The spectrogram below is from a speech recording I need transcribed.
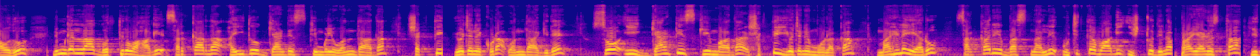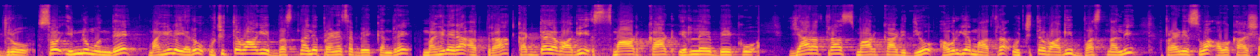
ಹೌದು, ನಿಮಗೆಲ್ಲ ಗೊತ್ತಿರುವ ಹಾಗೆ ಸರ್ಕಾರದ ಐದು ಗ್ಯಾರಂಟಿ ಸ್ಕೀಮ್ಗಳಲ್ಲಿ ಒಂದಾದ ಯೋಜನೆ ಕೂಡ ಒಂದಾಗಿದೆ. ಸೊ, ಈ ಗ್ಯಾರಂಟಿ ಸ್ಕೀಮ್ ಆದ ಶಕ್ತಿ ಯೋಜನೆ ಮೂಲಕ ಮಹಿಳೆಯರು ಸರ್ಕಾರಿ ಬಸ್ನಲ್ಲಿ ಉಚಿತವಾಗಿ ಇಷ್ಟು ದಿನ ಪ್ರಯಾಣಿಸ್ತಾ ಇದ್ರು. ಸೊ, ಇನ್ನು ಮುಂದೆ ಮಹಿಳೆಯರು ಉಚಿತವಾಗಿ ಬಸ್ನಲ್ಲಿ ಪ್ರಯಾಣಿಸಬೇಕಂದ್ರೆ ಮಹಿಳೆಯರ ಹತ್ರ ಕಡ್ಡಾಯವಾಗಿ ಸ್ಮಾರ್ಟ್ ಕಾರ್ಡ್ ಇರಲೇಬೇಕು. ಯಾರ ಹತ್ರ ಸ್ಮಾರ್ಟ್ ಕಾರ್ಡ್ ಇದೆಯೋ ಅವರಿಗೆ ಮಾತ್ರ ಉಚಿತವಾಗಿ ಬಸ್ನಲ್ಲಿ ಪ್ರಯಾಣಿಸುವ ಅವಕಾಶ.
